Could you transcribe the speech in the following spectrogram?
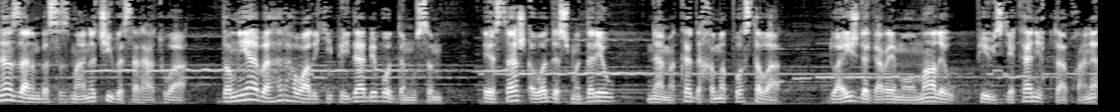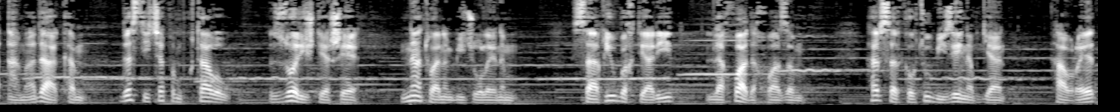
نازانم بە سزمانە چی بەسەر هاتووە دڵنیابە هەر هەواڵێکی پەیدا بێ بۆت دەنووسم ئێستاش ئەوە دەچمە دەرێ و نامەکە دەخەمە پۆستەوە، دواییش دەگەڕێمەوە ماڵێ و پێویستییەکانی قوتابخانە ئامادە ئەکەم. دەستی چەپم کوتاوە و زۆریش دێشێ، ناتوانم بیجووڵێنم. ساغی و بەختیاریت لە خوا دەخوازم. هەر سەرکەوتوو بی زەینەب گیان. هاوڕێت،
